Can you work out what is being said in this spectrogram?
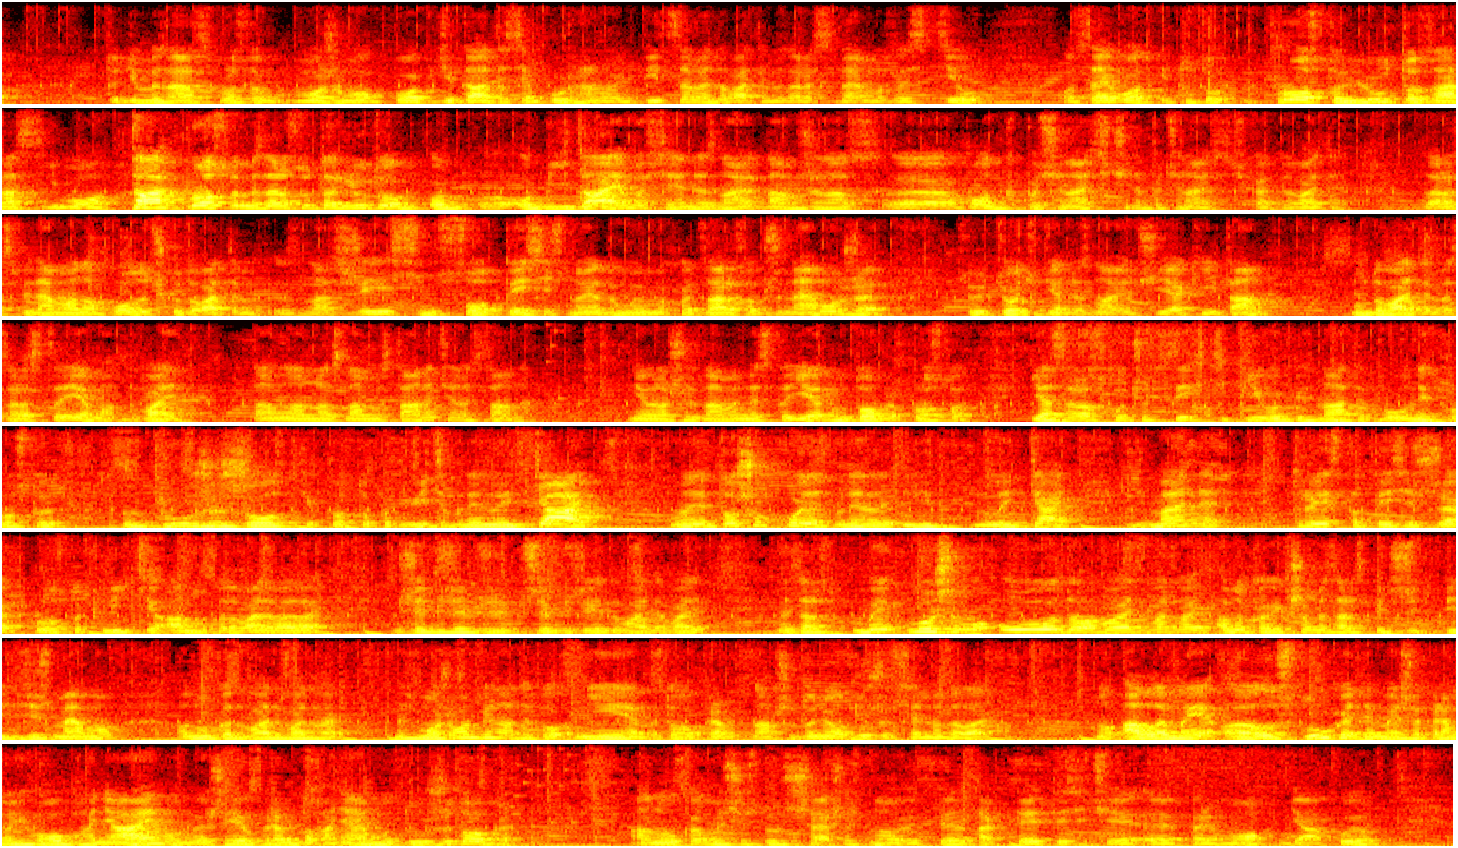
Тоді ми зараз просто можемо пооб'їдатися бургерними піцами. Давайте ми зараз сідаємо за стіл. Оцей от, і тут просто люто зараз їмо. Так, просто ми зараз тут люто об, об, об'їдаємося, я не знаю, там вже у нас е, гонка починається чи не починається? Чекайте, давайте. Зараз підемо на гоночку, давайте, у нас вже є 700 тисяч, ну я думаю, ми хоч зараз обженемо вже цю тьотю, я не знаю, чи як її там. Ну давайте, ми зараз стаємо. Давай, там вона з нами стане чи не стане? Ні, вона ще з нами не стає. Ну добре, просто я зараз хочу цих типів обігнати, бо вони просто ну, дуже жорсткі. Просто подивіться, вони летять. Вони не то, що ходять, вони летять. І в мене 300 тисяч вже просто кліків. А ну-ка, давай, давай, давай. Біжи, біжи, біжи, біжи, біжи, давай, давай. Ми зараз. Ми можемо. О, давай, давай, давай. А ну-ка, якщо ми зараз підіжмемо. А ну-ка, давай, давай, давай. Ми зможемо обігнати то? Ні, ми того прям нам ще до нього дуже сильно далеко. Ну, але ми, е, слухайте, ми вже прямо його обганяємо, ми вже його прям доганяємо дуже добре. А ну-ка, ми щось тут ще щось нове відкрили. Так, 3000 е, перемог, дякую.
